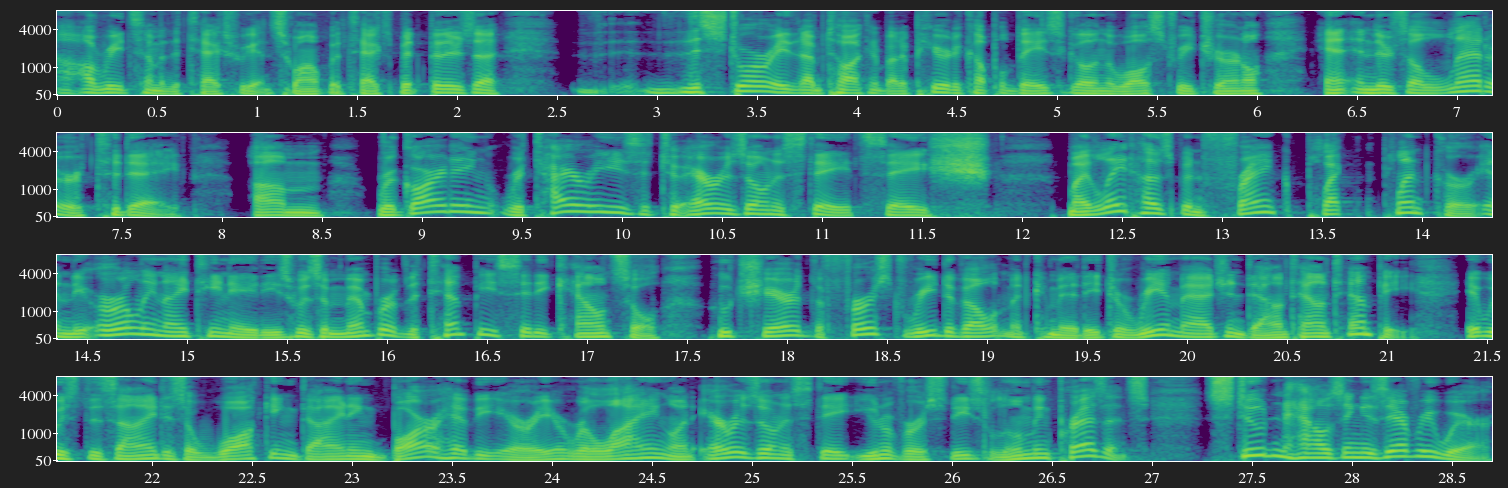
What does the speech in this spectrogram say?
I'll read some of the text. We're getting swamped with text, but but there's a this story that I'm talking about appeared a couple days ago in the Wall Street Journal, and, and there's a letter today um, regarding retirees to Arizona State say shh my late husband, Frank Plentker, in the early 1980s, was a member of the Tempe City Council who chaired the first redevelopment committee to reimagine downtown Tempe. It was designed as a walking, dining, bar heavy area relying on Arizona State University's looming presence. Student housing is everywhere.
